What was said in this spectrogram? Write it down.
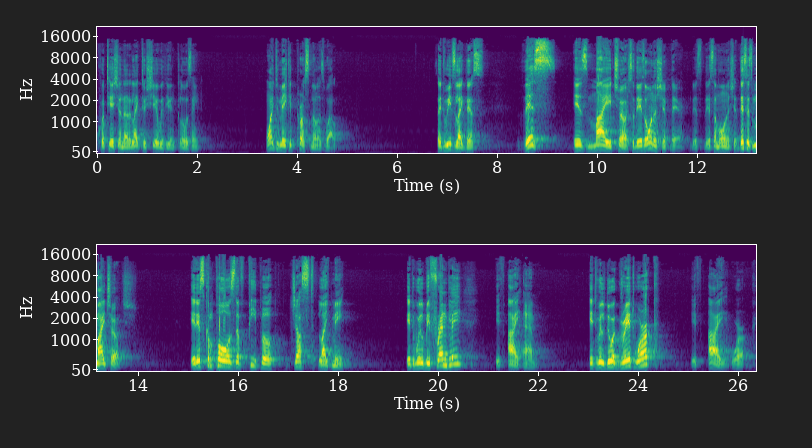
quotation that I'd like to share with you in closing. I want you to make it personal as well. So it reads like this This is my church. So there's ownership there. There's, there's some ownership. This is my church. It is composed of people just like me. It will be friendly if I am. It will do a great work if I work.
